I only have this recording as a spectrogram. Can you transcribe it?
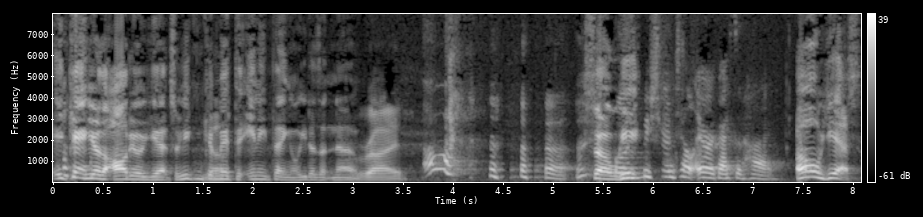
he can't hear the audio yet, so he can commit to anything or he doesn't know. Right. So Well, he, be sure and tell Eric I said hi. oh, yes.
